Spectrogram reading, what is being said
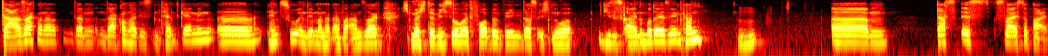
da sagt man dann, dann, da kommt halt dieses Intent Gaming äh, hinzu, indem man halt einfach ansagt, ich möchte mich so weit vorbewegen, dass ich nur dieses eine Modell sehen kann. Mhm. Ähm, das ist Slice the Pie.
